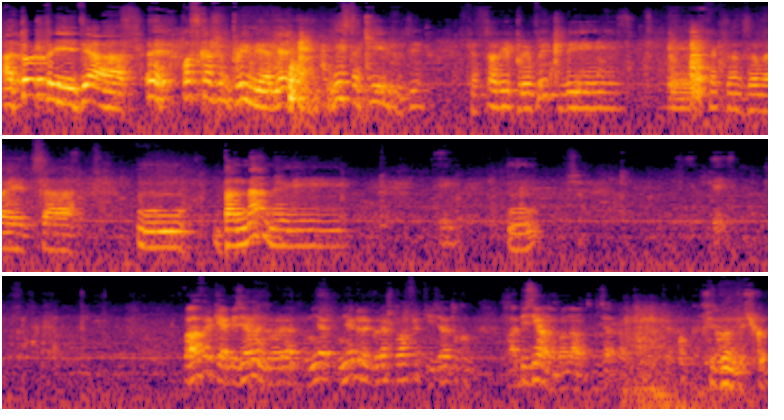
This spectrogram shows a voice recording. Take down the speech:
А то, что едят, э, вот скажем пример, я, есть такие люди, которые привыкли, э, как это называется, м, бананы Африке обезьяны говорят, не- негры говорят, что в Африке едят только обезьяны, банан, едят. Секундочку.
